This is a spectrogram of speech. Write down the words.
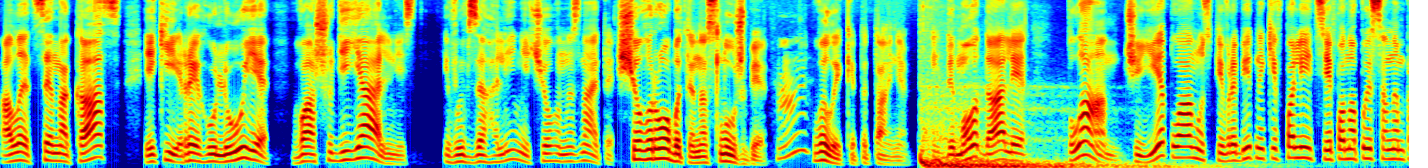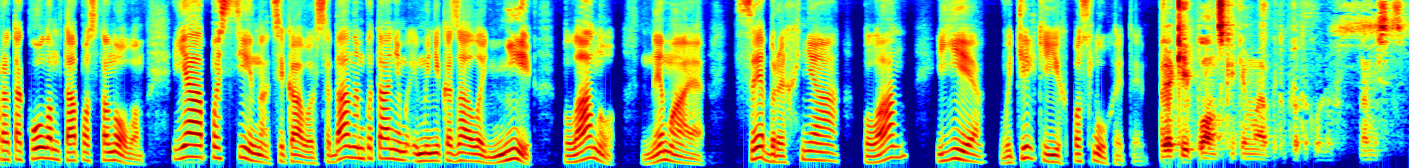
Але це наказ, який регулює вашу діяльність. І ви взагалі нічого не знаєте. Що ви робите на службі? Велике питання. Йдемо далі. План. Чи є план у співробітників поліції по написаним протоколам та постановам? Я постійно цікавився даним питанням, і мені казали, ні, плану немає. Це брехня, план є. Ви тільки їх послухайте. Який план, скільки має бути протоколів на місяць?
